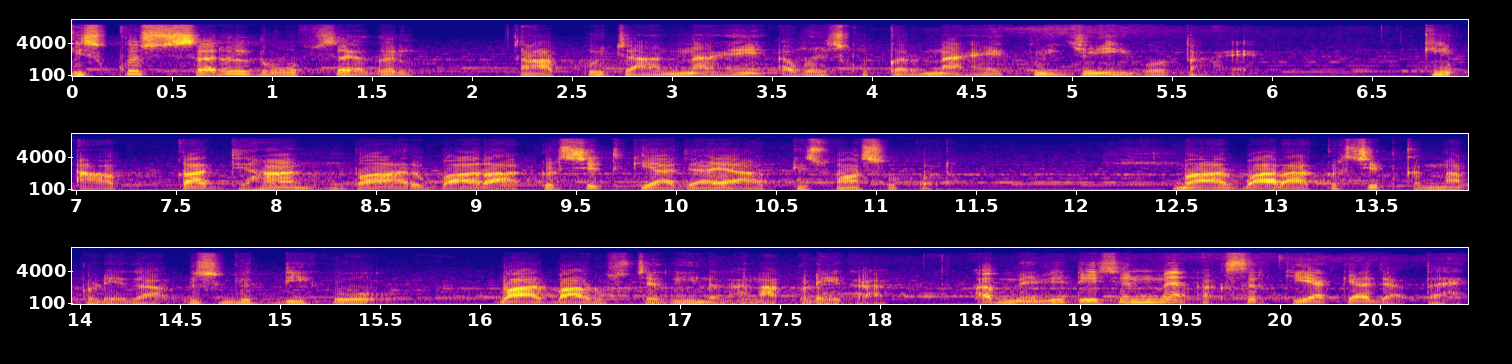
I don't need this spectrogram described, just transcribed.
इसको सरल रूप से अगर आपको जानना है, अगर इसको करना है तो यही होता है कि आपका ध्यान बार बार आकर्षित किया जाए आपकी श्वासों पर। बार बार आकर्षित करना पड़ेगा, उस बुद्धि को बार बार उस जगह लगाना पड़ेगा। अब मेडिटेशन में अक्सर किया क्या जाता है।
